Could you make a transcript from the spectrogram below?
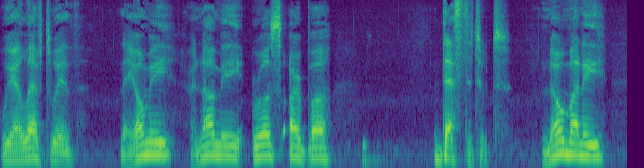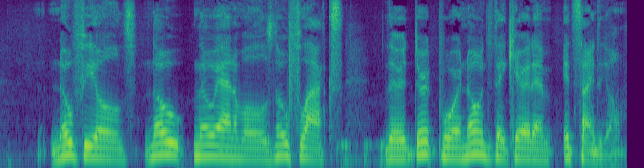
We are left with Naomi, Nami, Rus, Arpa, destitute. No money, no fields, no no animals, no flocks. They're dirt poor, no one to take care of them. It's time to go home.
